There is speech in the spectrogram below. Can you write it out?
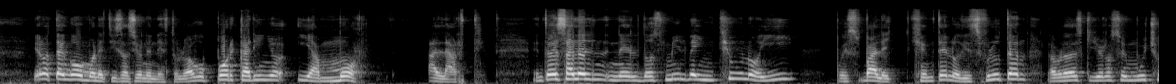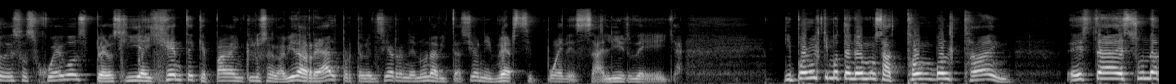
yo no tengo monetización en esto, lo hago por cariño y amor al arte. Entonces sale en el 2021 y pues vale, gente lo disfrutan. La verdad es que yo no soy mucho de esos juegos, pero sí hay gente que paga incluso en la vida real porque lo encierran en una habitación y ver si puede salir de ella. Y por último tenemos a Tumble Time. Esta es una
